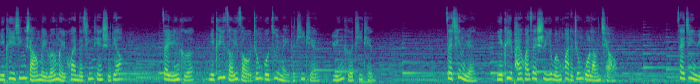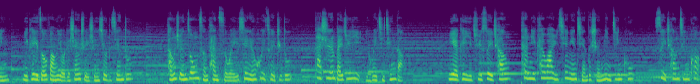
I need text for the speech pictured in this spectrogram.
你可以欣赏美轮美奂的青田石雕，在云河，你可以走一走中国最美的梯田——云河梯田；在庆元，你可以徘徊在适宜文化的中国廊桥；在缙云，你可以走访有着山水神秀的仙都。唐玄宗曾叹此为仙人荟萃之都，大诗人白居易也为其倾倒。你也可以去遂昌探秘开挖于千年前的神秘金窟——遂昌金矿。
